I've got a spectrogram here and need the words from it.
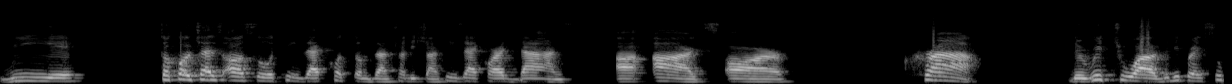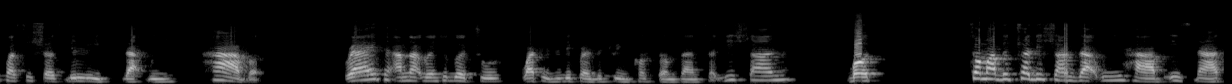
we, so culture is also things like customs and tradition, things like our dance, our arts, our craft, the rituals, the different superstitious beliefs that we have, right? I'm not going to go through what is the difference between customs and tradition, but some of the traditions that we have is that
